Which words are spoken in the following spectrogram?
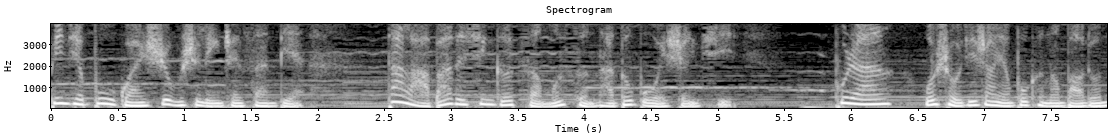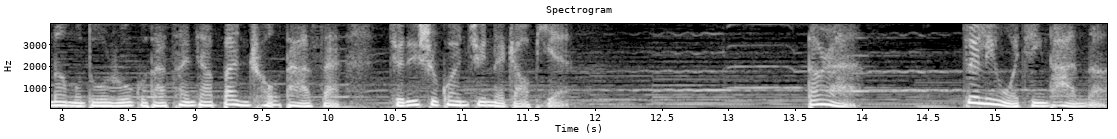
并且不管是不是凌晨三点，大喇叭的性格怎么损他都不会生气。不然我手机上也不可能保留那么多，如果他参加扮丑大赛，绝对是冠军的照片。当然，最令我惊叹的。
